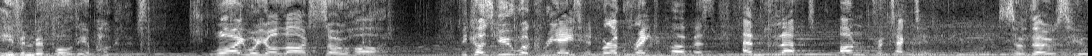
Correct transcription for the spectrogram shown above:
Even before the apocalypse, why were your lives so hard? Because you were created for a great purpose and left unprotected. So those who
